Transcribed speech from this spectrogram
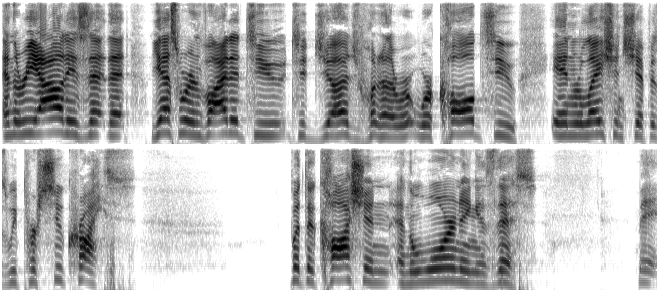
And the reality is that, that yes, we're invited to, to judge one another. We're, we're called to in relationship as we pursue Christ. But the caution and the warning is this man,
